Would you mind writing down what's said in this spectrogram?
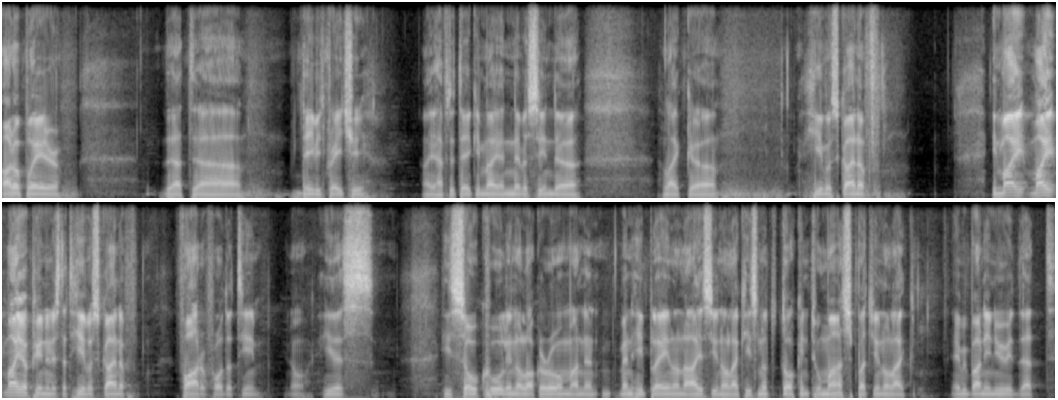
other player that uh, David Krejci. I have to take him. I had never seen the like uh, he was kind of in my my my opinion is that he was kind of father for the team. You know, he is he's so cool in the locker room, and then when he playing on ice, you know, like he's not talking too much, but you know, like everybody knew it that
